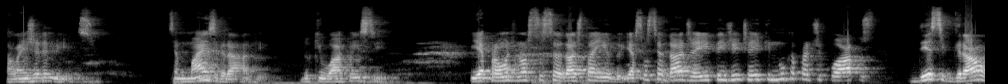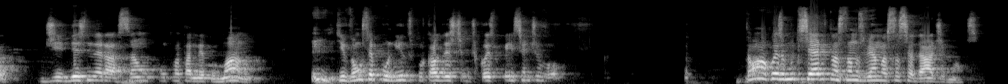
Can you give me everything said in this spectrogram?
Está lá em Jeremias. Isso é mais grave do que o ato em si. E é para onde nossa sociedade está indo. E a sociedade aí, tem gente aí que nunca praticou atos desse grau de degeneração, comportamento humano, que vão ser punidos por causa desse tipo de coisa, porque incentivou. Então é uma coisa muito séria que nós estamos vendo na sociedade, irmãos.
